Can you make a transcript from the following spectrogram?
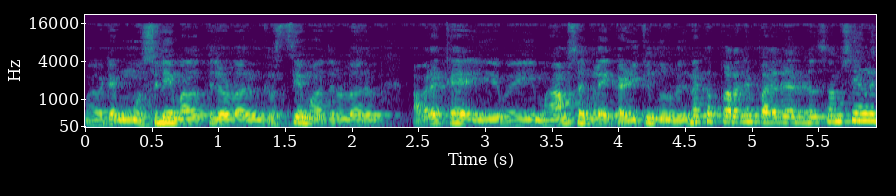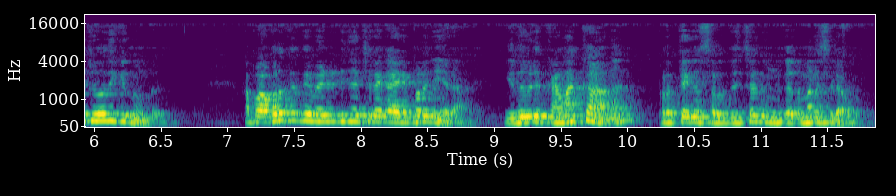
മറ്റേ മുസ്ലിം മതത്തിലുള്ളവരും ക്രിസ്ത്യ മതത്തിലുള്ളവരും അവരൊക്കെ ഈ മാംസങ്ങളെ കഴിക്കുന്നുള്ളൂ. എന്നൊക്കെ പറഞ്ഞ് പലരും സംശയങ്ങൾ ചോദിക്കുന്നുണ്ട്. അപ്പൊ അവർക്കൊക്കെ വേണ്ടിയിട്ട് ഞാൻ ചില കാര്യം പറഞ്ഞുതരാം. ഇതൊരു കണക്കാണ്. പ്രത്യേകം ശ്രദ്ധിച്ചാൽ നിങ്ങൾക്ക് അത് മനസ്സിലാവും.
